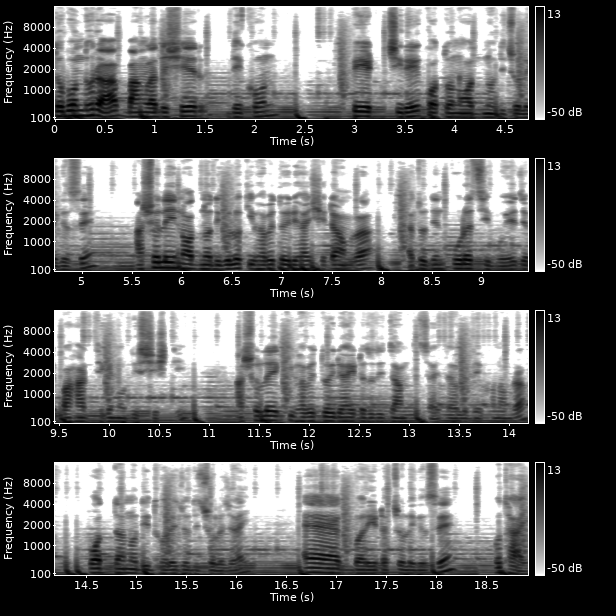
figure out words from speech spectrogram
তো বন্ধুরা, বাংলাদেশের দেখুন, পেট চিরে কত নদ নদী চলে গেছে। আসলে এই নদ নদীগুলো কীভাবে তৈরি হয় সেটা আমরা এতদিন পড়েছি বইয়ে যে পাহাড় থেকে নদীর সৃষ্টি। আসলে কীভাবে তৈরি হয় এটা যদি জানতে চাই, তাহলে দেখুন আমরা পদ্মা নদী ধরে যদি চলে যাই, একবার এটা চলে গেছে কোথায়?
